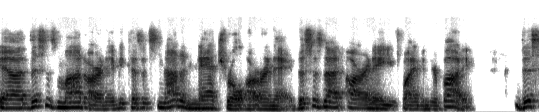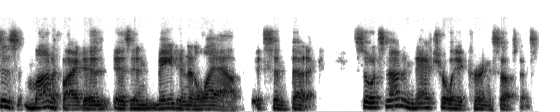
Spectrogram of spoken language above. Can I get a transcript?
Uh, this is mod RNA because it's not a natural RNA. This is not RNA you find in your body. This is modified as, as in made in a lab. It's synthetic. So it's not a naturally occurring substance.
